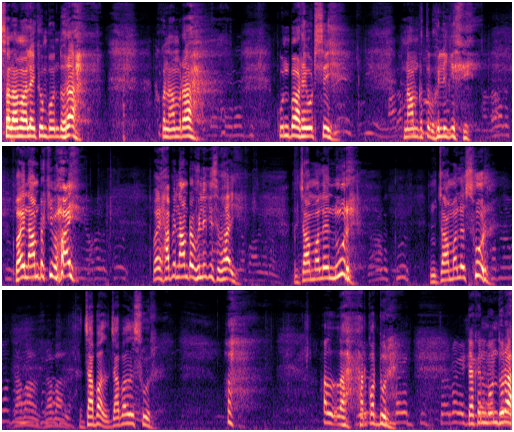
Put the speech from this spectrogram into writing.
সালাম আলাইকুম বন্ধুরা এখন আমরা কোন পাহাড়ে উঠছি নামটা তো ভুলে গেছি। ভাই নামটা কি ভাই? ভাই হাপি নামটা ভুলে গেছি ভাই। জামালে নূর জামালে সুর। জাবাল জাবাল সুর। আল্লাহ আর কত দূর। দেখেন বন্ধুরা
